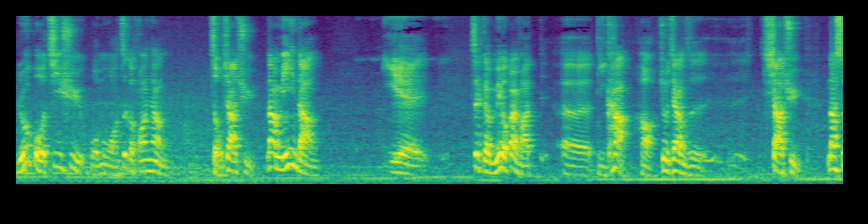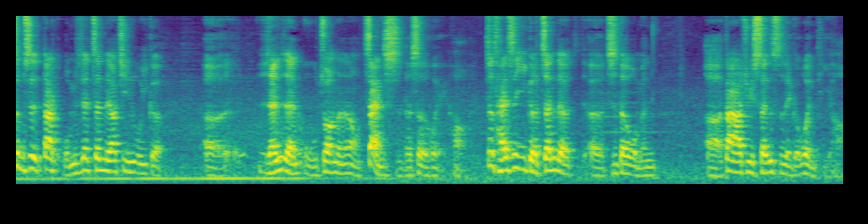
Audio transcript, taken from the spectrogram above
如果继续我们往这个方向走下去，那民进党也这个没有办法呃抵抗，好就这样子下去，那是不是大我们现在真的要进入一个呃人人武装的那种战时的社会？好、这才是一个真的呃值得我们呃大家去深思的一个问题哈。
